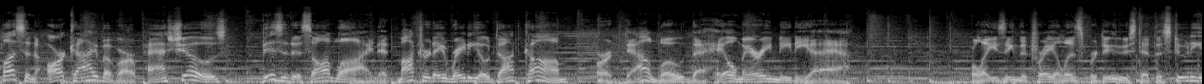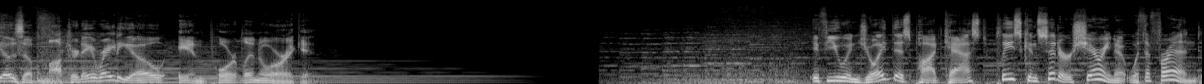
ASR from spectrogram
plus an archive of our past shows, visit us online at materdeiradio.com or download the Hail Mary Media app. Blazing the Trail is produced at the studios of Mater Dei Radio in Portland, Oregon. If you enjoyed this podcast, please consider sharing it with a friend.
